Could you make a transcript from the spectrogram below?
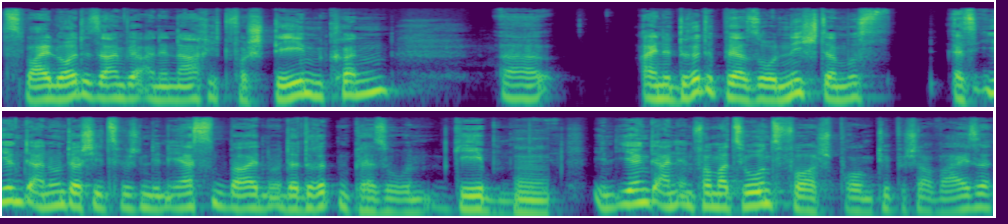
zwei Leute, sagen wir, eine Nachricht verstehen können, äh, eine dritte Person nicht, dann muss es irgendeinen Unterschied zwischen den ersten beiden und der dritten Person geben. Mhm. In irgendeinen Informationsvorsprung typischerweise.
